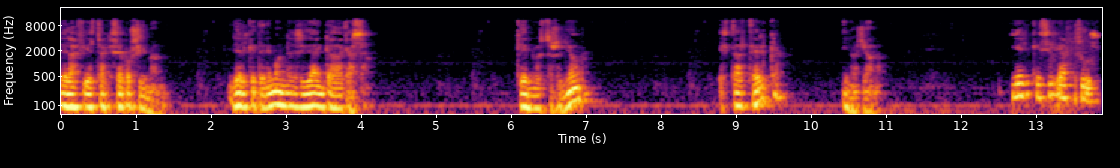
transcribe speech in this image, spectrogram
de las fiestas que se aproximan y del que tenemos necesidad en cada casa. Que nuestro Señor está cerca y nos llama. Y el que sigue a Jesús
